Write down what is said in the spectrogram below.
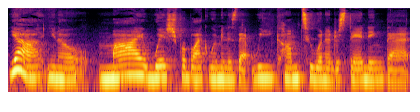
yeah, you know, my wish for black women is that we come to an understanding that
